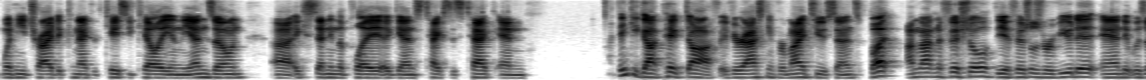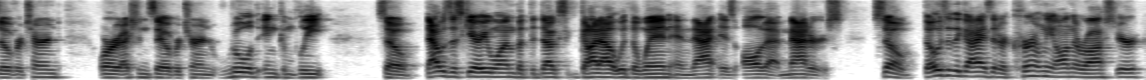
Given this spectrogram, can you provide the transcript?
when he tried to connect with Casey Kelly in the end zone, uh, extending the play against Texas Tech, and think he got picked off if you're asking for my two cents, but I'm not an official. The officials reviewed it and it was overturned, or I shouldn't say overturned, ruled incomplete. So that was a scary one, but the Ducks got out with the win, and that is all that matters. So those are the guys that are currently on the roster.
